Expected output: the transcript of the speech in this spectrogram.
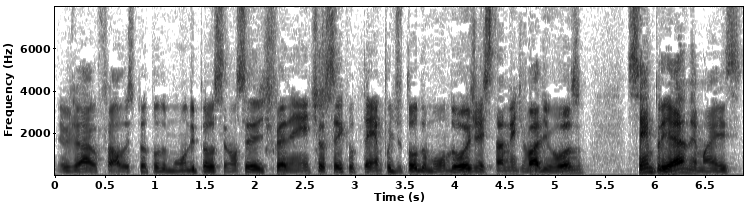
Eu já falo isso para todo mundo e pelo você não ser diferente. Eu sei que o tempo de todo mundo hoje é extremamente valioso. Sempre é, né? Mas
